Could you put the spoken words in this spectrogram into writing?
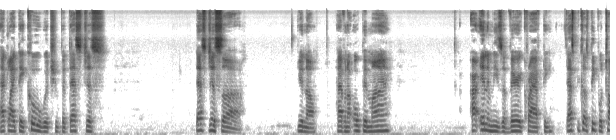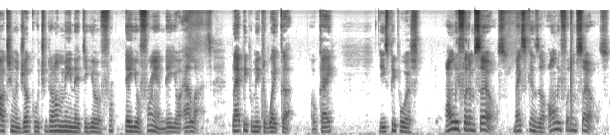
act like they cool with you, but that's just that's just uh you know having an open mind. Our enemies are very crafty. That's because people talk to you and joke with you. They don't mean that they're your they're your friend they're your allies. Black people need to wake up okay? These people are only for themselves. Mexicans are only for themselves.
